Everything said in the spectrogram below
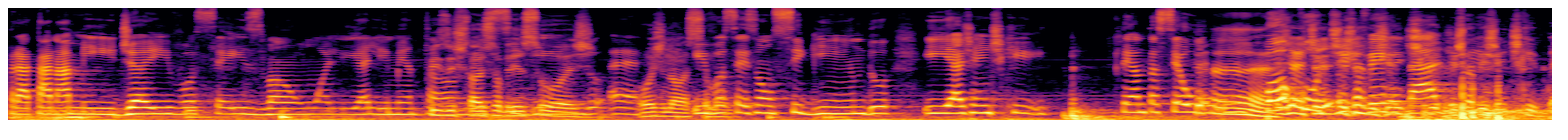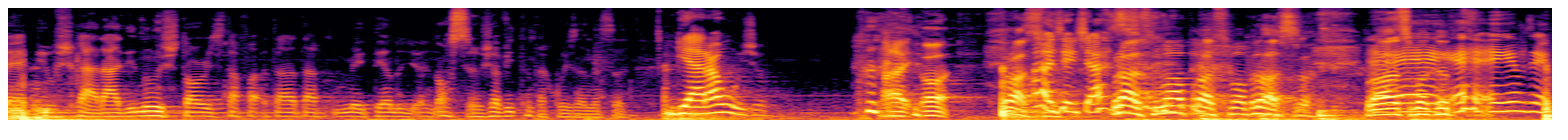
pra estar na mídia e vocês vão ali alimentando. Fiz stories e sobre isso seguindo, hoje. é. Hoje não, essa E semana. vocês vão seguindo e a gente que tenta ser um, É. pouco Gente, eu- eu de já vi gente- verdade. eu já vi gente que bebe os caralho e no stories tá, tá, tá metendo. Nossa, eu já vi tanta coisa nessa. Gui Araújo. Ai, ó. Próximo. Ah, gente, é- Próxima, próxima, próxima. Próxima é, eu... é, é, é,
